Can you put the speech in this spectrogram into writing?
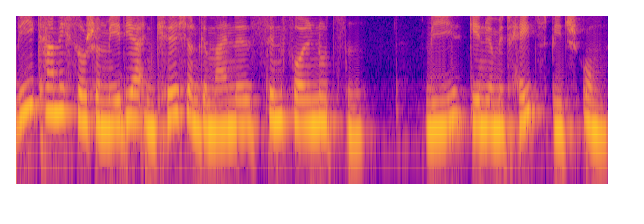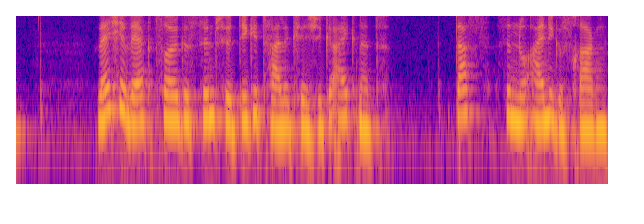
Wie kann ich Social Media in Kirche und Gemeinde sinnvoll nutzen? Wie gehen wir mit Hate Speech um? Welche Werkzeuge sind für digitale Kirche geeignet? Das sind nur einige Fragen,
